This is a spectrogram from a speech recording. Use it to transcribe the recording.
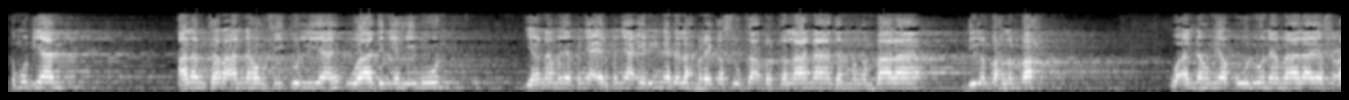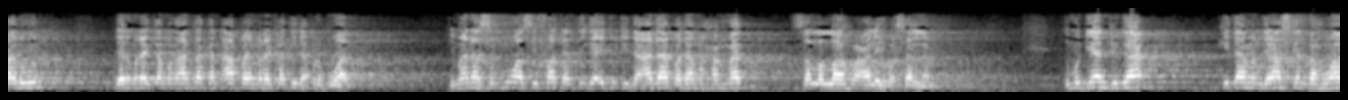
Kemudian alam tara annahum fi kulli yahimun. Yang namanya penyair-penyair ini adalah mereka suka berkelana dan mengembara di lembah-lembah. Wa annahum yaquluna ma la yaf'alun dan mereka mengatakan apa yang mereka tidak perbuat. Di mana semua sifat yang tiga itu tidak ada pada Muhammad sallallahu alaihi wasallam. Kemudian juga kita menjelaskan bahwa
